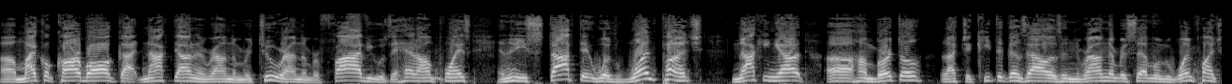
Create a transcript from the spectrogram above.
Uh, Michael Carbajal got knocked down in round number two, round number five. He was ahead on points, and then he stopped it with one punch, knocking out uh, Humberto La Chiquita Gonzalez in round number seven with one punch.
